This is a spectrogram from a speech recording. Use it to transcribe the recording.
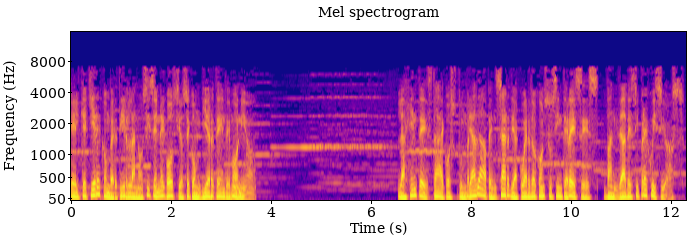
El que quiere convertir la gnosis en negocio se convierte en demonio. La gente está acostumbrada a pensar de acuerdo con sus intereses, vanidades y prejuicios.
